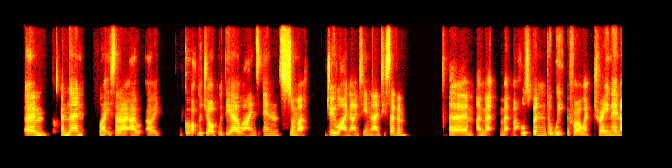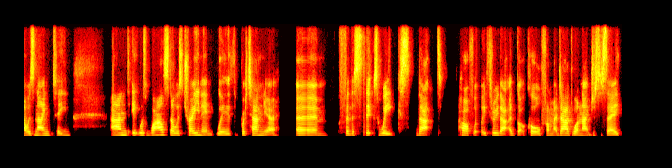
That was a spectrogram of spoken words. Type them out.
Um, and then, like you said, I, I, I got the job with the airlines in summer, July 1997. Um, I met met my husband a week before I went training. I was 19. And it was whilst I was training with Britannia um, for the six weeks that halfway through that, I got a call from my dad one night just to say,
